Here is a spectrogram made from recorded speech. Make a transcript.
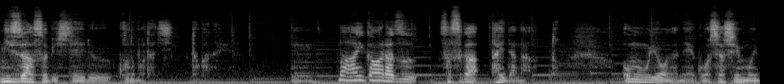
水遊びしている子供たちとかね。うん、まあ相変わらずさすがタイだなと思うようなね、こう写真もいっ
